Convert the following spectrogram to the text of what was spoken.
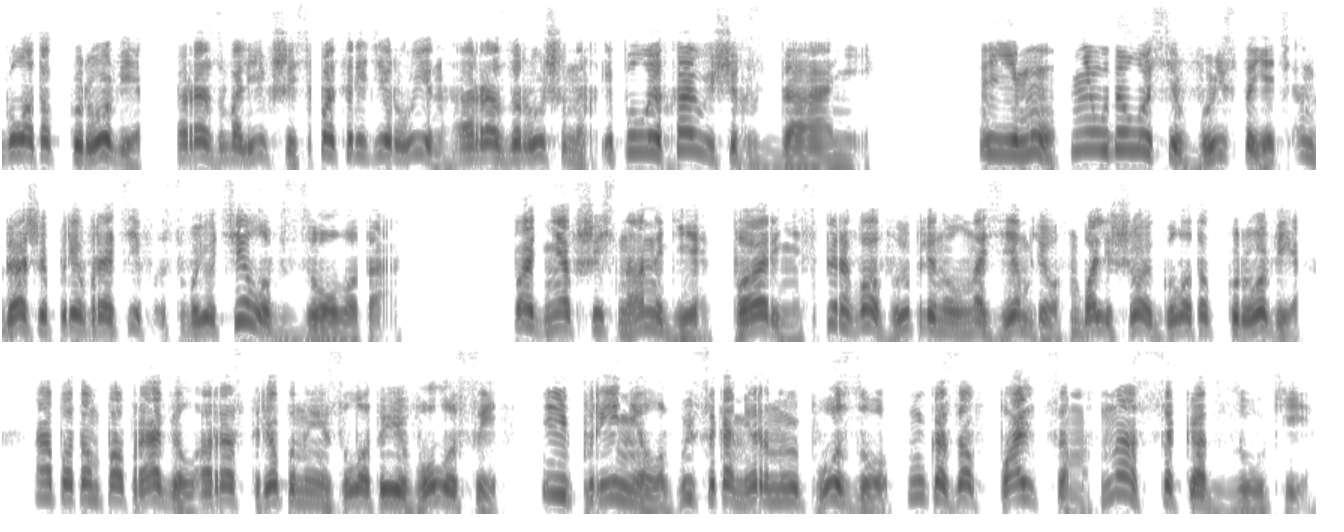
глоток крови, развалившись посреди руин разрушенных и полыхающих зданий. Ему не удалось выстоять, даже превратив свое тело в золото. Поднявшись на ноги, парень сперва выплюнул на землю большой глоток крови, а потом поправил растрепанные золотые волосы и принял высокомерную позу, указав пальцем на Сакадзуки.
